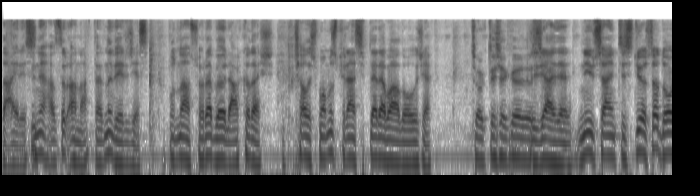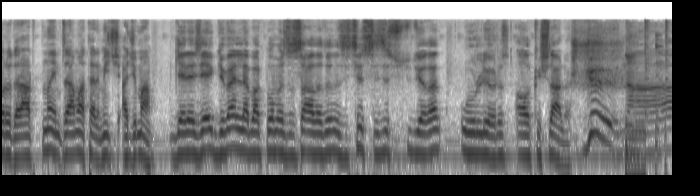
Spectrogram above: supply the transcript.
dairesini hazır anahtarını vereceğiz. Bundan sonra böyle arkadaş çalışmamız prensiplere bağlı olacak. Çok teşekkür ederiz. Rica ederim. New Scientist diyorsa doğrudur. Altına imzamı atarım. Hiç acımam. Geleceğe güvenle bakmamızı sağladığınız için sizi stüdyodan uğurluyoruz alkışlarla. Günaydın.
